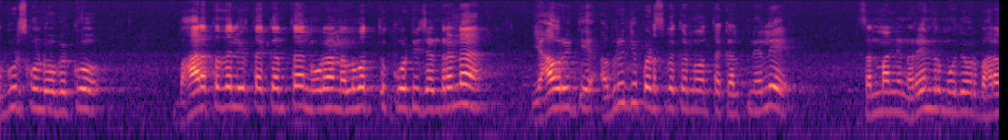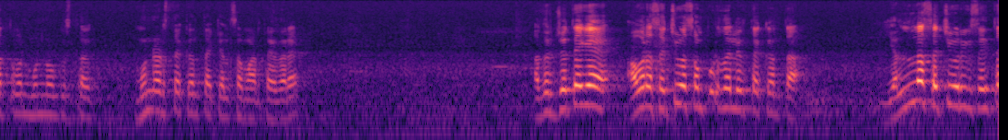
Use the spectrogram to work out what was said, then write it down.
ಒಗ್ಗೂಡಿಸ್ಕೊಂಡು ಹೋಗಬೇಕು, ಭಾರತದಲ್ಲಿರ್ತಕ್ಕಂಥ ನೂರ ನಲವತ್ತು ಕೋಟಿ ಜನರನ್ನು ಯಾವ ರೀತಿ ಅಭಿವೃದ್ಧಿ ಪಡಿಸ್ಬೇಕನ್ನುವಂಥ ಕಲ್ಪನೆಯಲ್ಲಿ ಸನ್ಮಾನ್ಯ ನರೇಂದ್ರ ಮೋದಿ ಅವರು ಭಾರತವನ್ನು ಮುನ್ನುಗ್ಗಿಸ್ತಾ ಮುನ್ನಡೆಸ್ತಕ್ಕಂಥ ಕೆಲಸ ಮಾಡ್ತಾ ಇದ್ದಾರೆ. ಅದರ ಜೊತೆಗೆ ಅವರ ಸಚಿವ ಸಂಪುಟದಲ್ಲಿರ್ತಕ್ಕಂಥ ಎಲ್ಲ ಸಚಿವರಿಗೂ ಸಹಿತ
